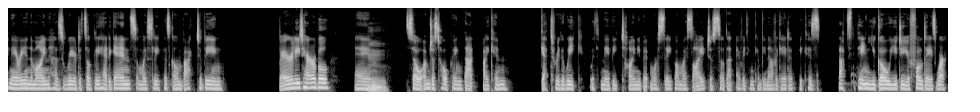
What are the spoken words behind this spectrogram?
canary in the mine has reared its ugly head again, so my sleep has gone back to being fairly terrible. Um Mm, so I'm just hoping that I can get through the week with maybe tiny bit more sleep on my side just so that everything can be navigated because that's the thing you go you do your full day's work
